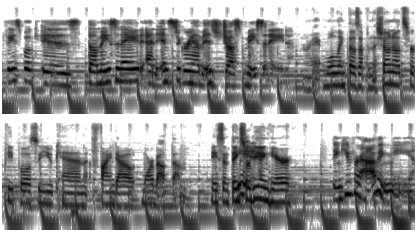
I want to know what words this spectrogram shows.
Facebook is the Mason Aid and Instagram is just Mason Aid. All right. We'll link those up in the show notes for people so you can find out more about them. Mason, thanks yeah. for being here. Thank you for having me.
